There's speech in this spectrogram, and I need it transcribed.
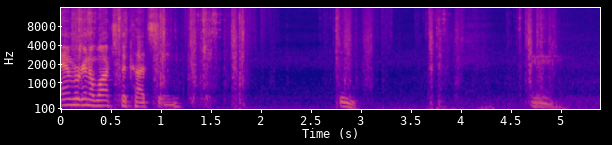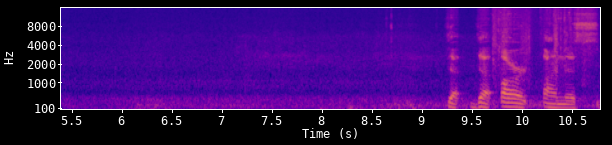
And we're gonna watch the cutscene. Ooh. The the art on this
